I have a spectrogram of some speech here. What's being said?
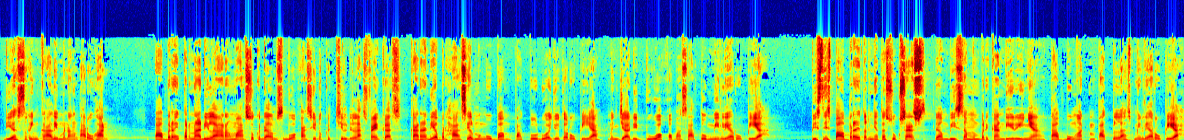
dia sering kali menang taruhan. Pabrai pernah dilarang masuk ke dalam sebuah kasino kecil di Las Vegas karena dia berhasil mengubah 42 juta rupiah menjadi 2,1 miliar rupiah. Bisnis Pabrai ternyata sukses dan bisa memberikan dirinya tabungan 14 miliar rupiah.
